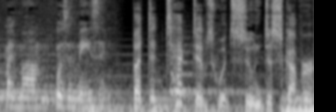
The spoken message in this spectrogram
My mom was amazing. But detectives would soon discover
